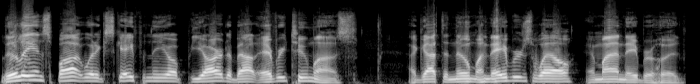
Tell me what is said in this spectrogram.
Lily and Spot would escape from the yard about every two months. I got to know my neighbors well and my neighborhood.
